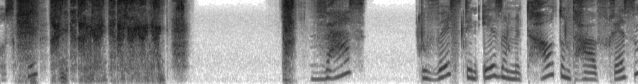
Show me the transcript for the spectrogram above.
rauskriegt? Was? Du willst den Esel mit Haut und Haar fressen?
